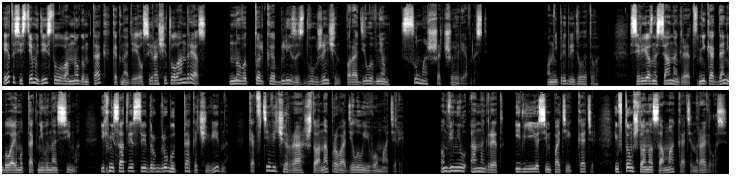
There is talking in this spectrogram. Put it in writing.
И эта система действовала во многом так, как надеялся и рассчитывал Андреас. Но вот только близость двух женщин породила в нем сумасшедшую ревность. Он не предвидел этого. Серьезность Анна Грет никогда не была ему так невыносима. Их несоответствие друг другу так очевидно, как в те вечера, что она проводила у его матери. Он винил Анна Грет и в ее симпатии к Кате, и в том, что она сама Кате нравилась.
